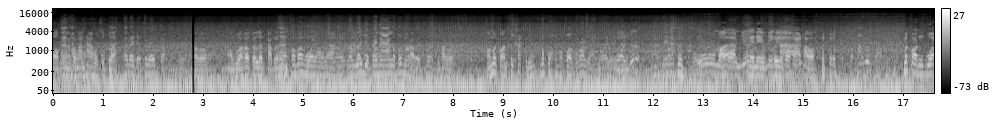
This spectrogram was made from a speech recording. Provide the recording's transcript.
ออกเนี่ยนะประมาณห้าหกสิบตัวเพราะได้เดี๋ยวก็เริ่มกลับแล้วงัวครับผมอ๋อวัวเขาก็เริ่มกลับแล้วอ่านะ เพราะว่างัวเราเราเราเราเราหยุดไปนานแล้วเพิ่งมาครับ เปิดเมื่อครับผมอ๋อเมื่อก่อนคึกคักกว่านี้เมื่อก่อนเมื่อก่อนก็ว่าหลายร้อยเลยก่อนเยอะอ่านี่นะโอ้มาก่อนเยอะในในคุยกับพ่อค้าเขา ราคารุ่นเก่าเมื่อก่อนวัว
